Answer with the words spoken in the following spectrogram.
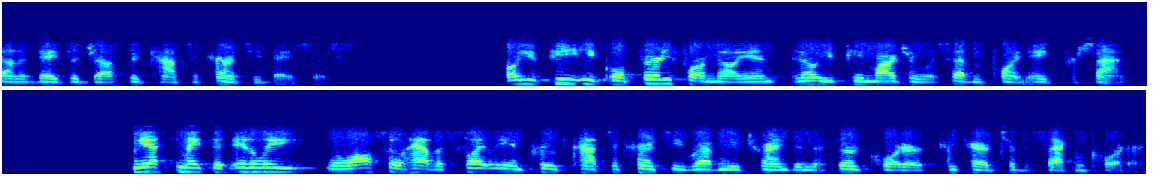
on a days adjusted constant currency basis. OUP equaled 34 million, and OUP margin was 7.8%. We estimate that Italy will also have a slightly improved constant currency revenue trend in the third quarter compared to the second quarter.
